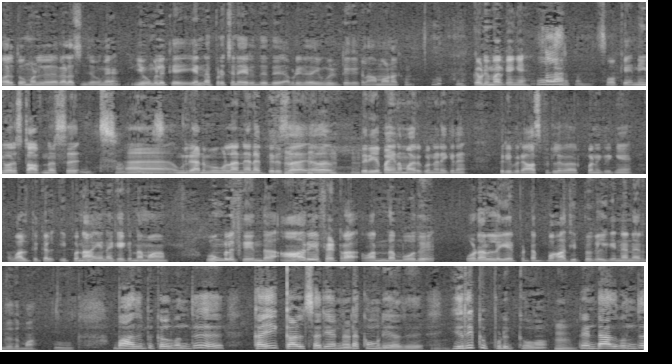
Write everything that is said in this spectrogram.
மருத்துவமனையில் வேலை செஞ்சவங்க. இவங்களுக்கு என்ன பிரச்சனை இருந்தது அப்படின்றத இவங்ககிட்ட கேட்கலாம். அம்மா வணக்கம். எப்படிமா இருக்கீங்க? நல்லா இருக்கும். ஓகே நீங்க ஒரு ஸ்டாஃப் நர்ஸு உங்களுடைய அனுபவங்கள்லாம் நிறைய பெருசா அதாவது பெரிய பயணமா இருக்கும்னு நினைக்கிறேன். பெரிய பெரிய ஹாஸ்பிட்டலில் ஒர்க் பண்ணிக்கிறீங்க. வாழ்த்துக்கள். இப்போ நான் என்ன கேட்குறேன்னா உங்களுக்கு இந்த ஆர்ஏ ஃபேட்ரா வந்தபோது உடலில் ஏற்பட்ட பாதிப்புகள் என்னென்ன இருந்ததுமா. பாதிப்புகள் வந்து கை கால் சரியா நடக்க முடியாது. இறுக்கி பிடிக்கும். ரெண்டாவது வந்து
